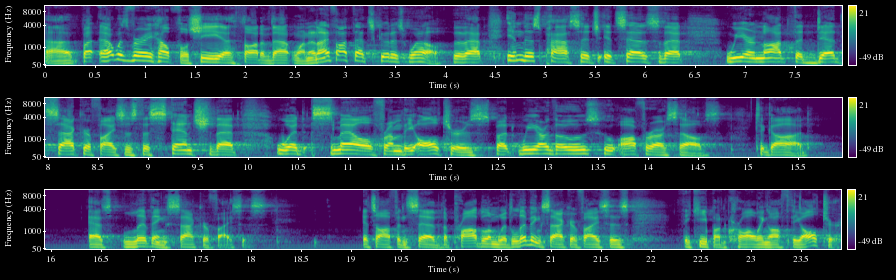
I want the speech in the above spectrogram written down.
Uh, but that was very helpful. She uh, thought of that one, and I thought that's good as well. That in this passage it says that we are not the dead sacrifices, the stench that would smell from the altars, but we are those who offer ourselves to God as living sacrifices. It's often said the problem with living sacrifices, they keep on crawling off the altar.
